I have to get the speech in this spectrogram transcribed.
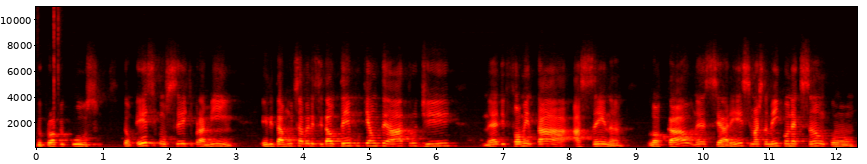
do próprio curso. Então, esse conceito, para mim, ele está muito estabelecido ao tempo que é um teatro de né, de fomentar a cena local, né, cearense, mas também em conexão com,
